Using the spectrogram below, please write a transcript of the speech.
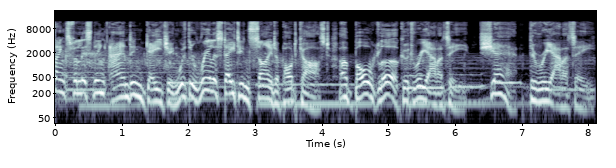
Thanks for listening and engaging with the Real Estate Insider podcast, a bold look at reality. Share the reality.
